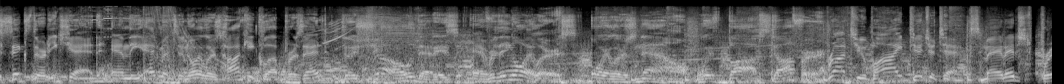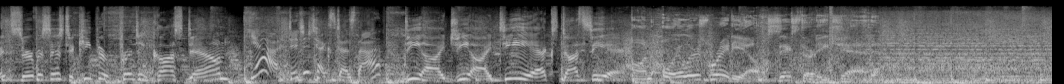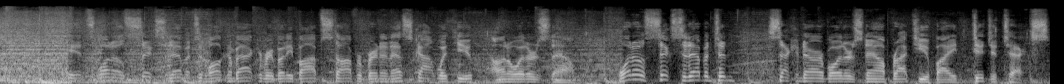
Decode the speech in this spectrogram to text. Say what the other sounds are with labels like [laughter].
630 CHED and the Edmonton Oilers Hockey Club present the show that is everything Oilers. Oilers Now with Bob Stauffer. Brought to you by Digitex. Managed print services to keep your printing costs down? Yeah, Digitex does that. D I G I T E X dot C A. On Oilers Radio, 630 CHED. It's 106 in Edmonton. Welcome back, everybody. Bob Stauffer, Brendan Escott with you on Oilers Now. 106 in Edmonton. Second hour of Oilers Now brought to you by Digitex.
